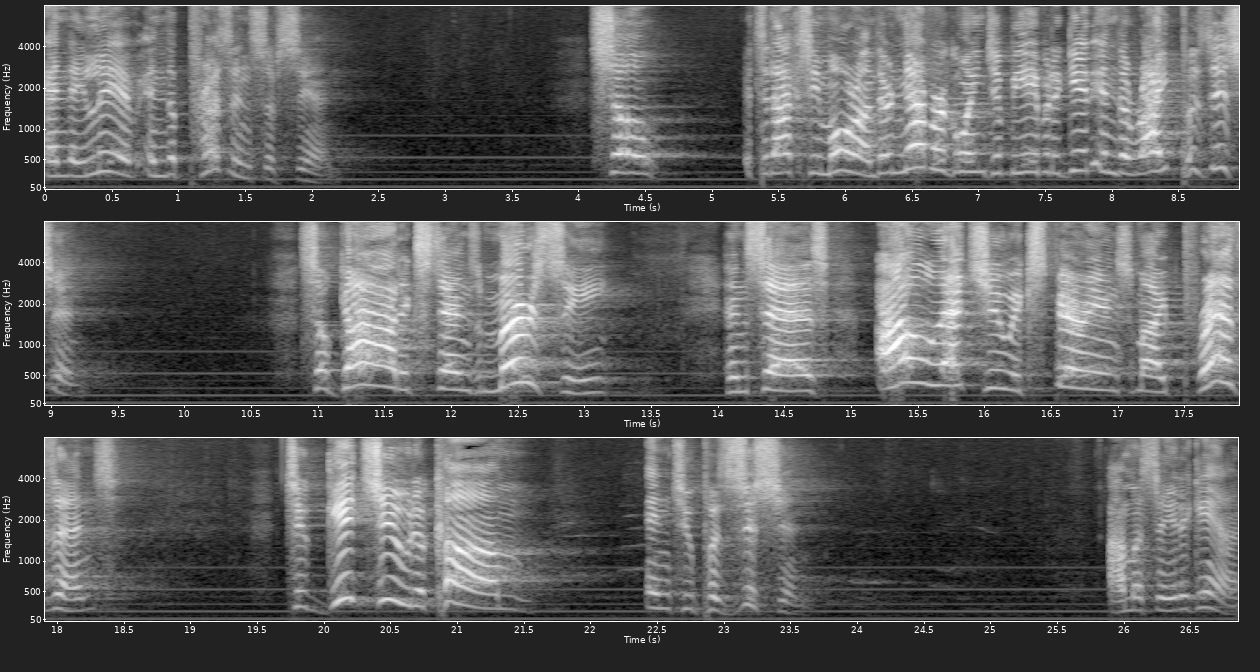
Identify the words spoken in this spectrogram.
and they live in the presence of sin. So it's an oxymoron. They're never going to be able to get in the right position. So God extends mercy and says, I'll let you experience my presence to get you to come into position. I'm going to say it again.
